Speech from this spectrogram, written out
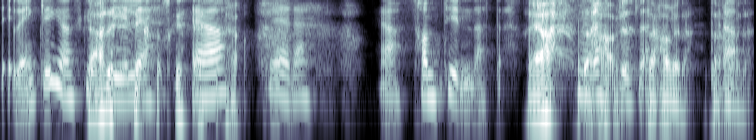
Det er jo egentlig ganske Ja, det er stilig. ganske- ja, det er det. Ja, framtiden, dette. Ja, der har vi, der har vi det. Der har vi det.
